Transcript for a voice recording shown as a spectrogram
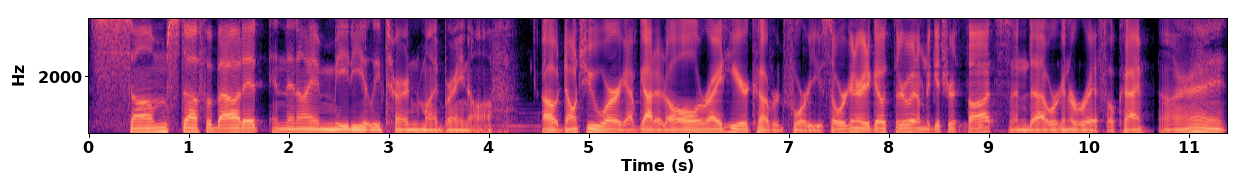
some stuff about it, and then I immediately turned my brain off. Oh, don't you worry. I've got it all right here covered for you. So we're ready to go through it. I'm going to get your thoughts and uh, we're going to riff, okay? All right.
